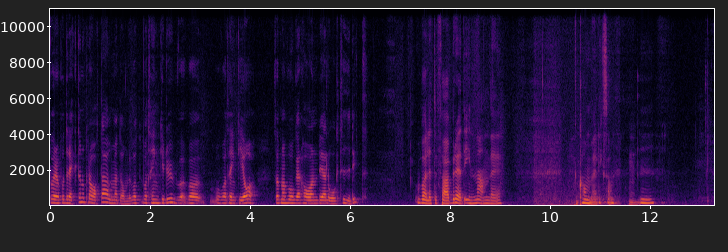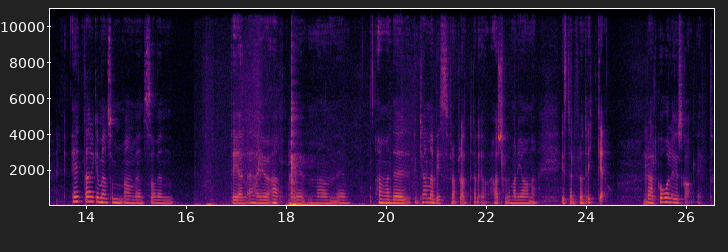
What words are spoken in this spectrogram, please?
Börja på direkten och prata allmänt om det. Vad, vad tänker du? Vad, vad, och vad tänker jag? Så att man vågar ha en dialog tidigt. Och vara lite förberedd innan det kommer liksom. Mm. Mm. Ett argument som används av en del är ju att eh, man eh, använder cannabis framförallt, eller hasch eller marijuana, istället för att dricka. För Mm. alkohol är ju skadligt.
